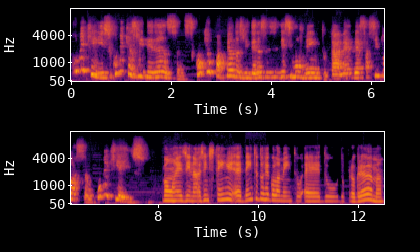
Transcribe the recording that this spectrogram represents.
Como é que é isso? Como é que as lideranças, qual que é o papel das lideranças nesse momento, tá? Né? Nessa situação? Como é que é isso? Bom, Regina, a gente tem é, dentro do regulamento é, do, do programa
